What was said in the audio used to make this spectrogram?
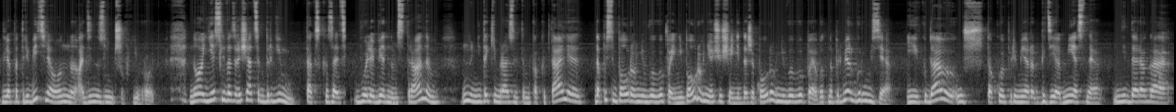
для потребителя он один из лучших в Европе. Но если возвращаться к другим, так сказать, более бедным странам, ну, не таким развитым, как Италия, допустим, по уровню ВВП, не по уровню ощущений, даже по уровню ВВП. Вот, например, Грузия. И куда уж такой пример, где местная, недорогая,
